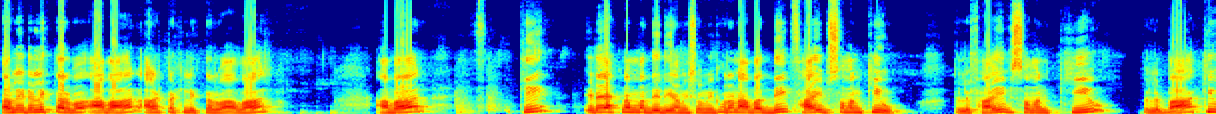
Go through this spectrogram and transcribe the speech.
তাহলে এটা লিখতে পারব আবার, আরেকটা কি লিখতে পারব আবার? আবার কি? এটা এক নাম্বার দিয়ে দিই আমি সমীকরণ। আবার দিই ফাইভ সমান কিউ তাহলে ফাইভ সমান কিউ তাহলে বা কিউ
